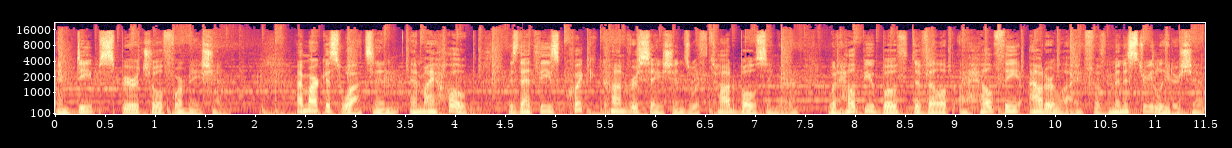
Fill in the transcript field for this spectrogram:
and deep spiritual formation. I'm Markus Watson, and my hope is that these quick conversations with Tod Bolsinger would help you both develop a healthy outer life of ministry leadership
